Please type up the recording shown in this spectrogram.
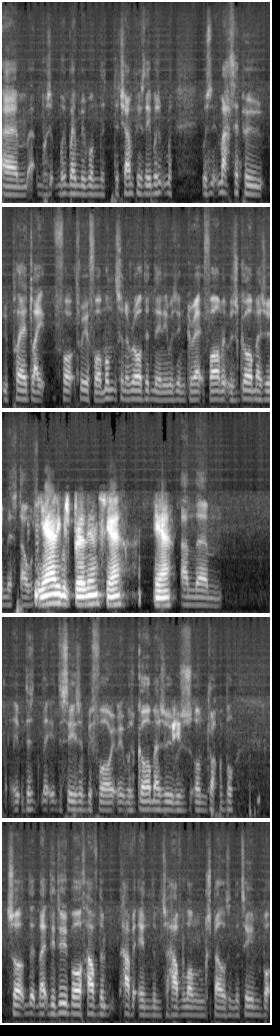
um, was when we won the, the Champions League? Was it, was it Matip who, who played like four, three or four months in a row, didn't he? And he was in great form. It was Gomez who missed out. Yeah, he was brilliant. Yeah. Yeah. And um, it, the, the, season before it, it, was Gomez who was undroppable. So they, they do both have them have it in them to have long spells in the team. But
